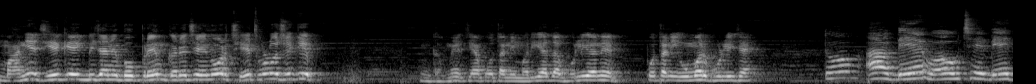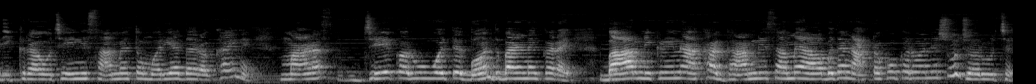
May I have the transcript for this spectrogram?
માનીએ છીએ કે એકબીજાને બહુ પ્રેમ કરે છે, એનો અર્થ એ થોડો છે કે ગમે ત્યાં પોતાની મર્યાદા ભૂલી અને પોતાની ઉંમર ભૂલી જાય. તો આ બે વહુ છે બે દીકરાઓ છે એની સામે તો મર્યાદા રખાય ને. માણસ જે કરવું હોય તે બંધ બારણે કરાય. બહાર નીકળીને આખા ગામની સામે આવા બધા નાટકો કરવાની શું જરૂર છે?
